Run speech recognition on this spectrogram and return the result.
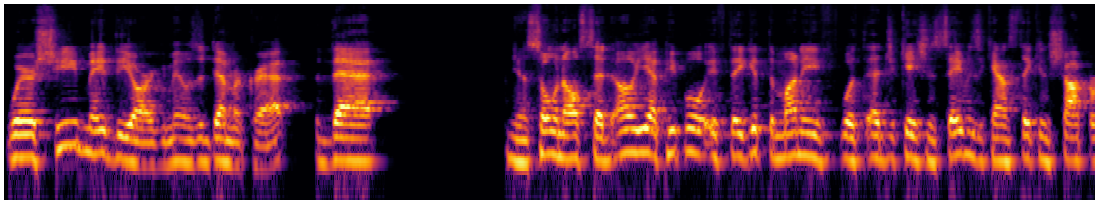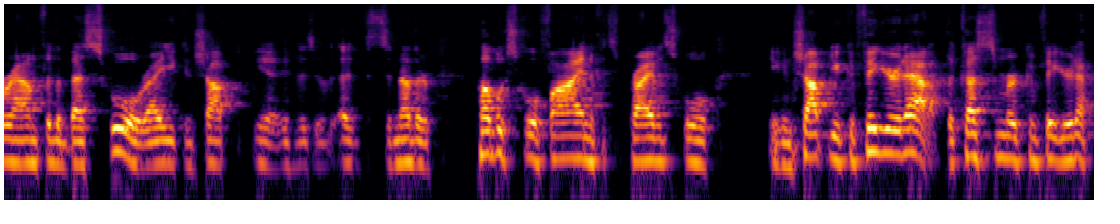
where she made the argument, was a Democrat, that you know someone else said, "Oh yeah, people if they get the money with education savings accounts, they can shop around for the best school, right? You can shop you know, if, it's, if it's another public school, fine. If it's a private school, you can shop. You can figure it out. The customer can figure it out."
